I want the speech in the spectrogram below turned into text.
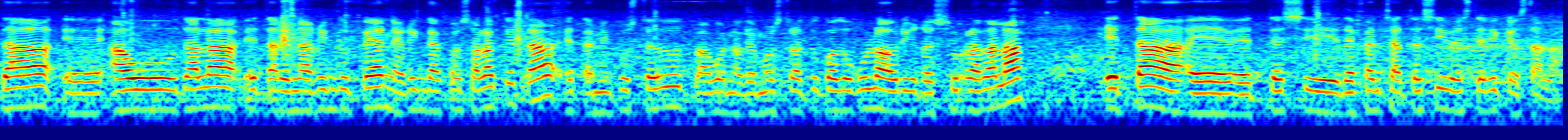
da e, hau dala etaren agindupean egindako salaketa eta nik uste dut ba, bueno, demostratuko dugula hori gezurra dela eta e, tesi, defentsa tesi besterik ez dela.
